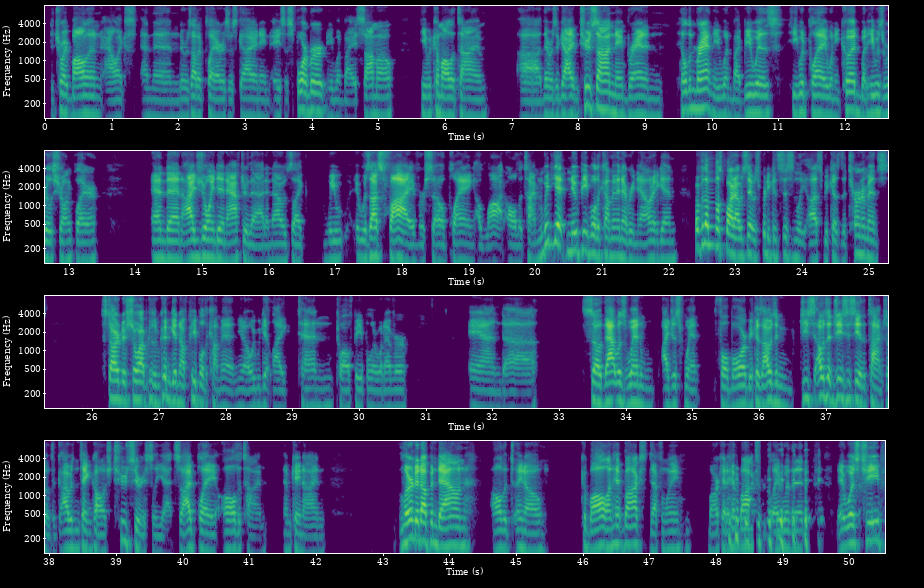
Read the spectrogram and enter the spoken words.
Detroit Ballin, Alex, and then there was other players. This guy named Asa Sporbert, he went by Asamo. He would come all the time. Uh, there was a guy in Tucson named Brandon Hildenbrandt. He went by B-Wiz. He would play when he could, but he was a really strong player. And then I joined in after that, and I was like, we it was us five or so playing a lot all the time. And we'd get new people to come in every now and again. But for the most part, I would say it was pretty consistently us because the tournaments started to show up because we couldn't get enough people to come in. You know, we would get like 10, 12 people or whatever. And uh so that was when I just went full bore because I was in GC, I was at GCC at the time, so I wasn't taking college too seriously yet. So I'd play all the time, MK9. Learned it up and down, all the you know, Kabal on Hitbox, definitely. Mark had a Hitbox, we played with it. It was cheap.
